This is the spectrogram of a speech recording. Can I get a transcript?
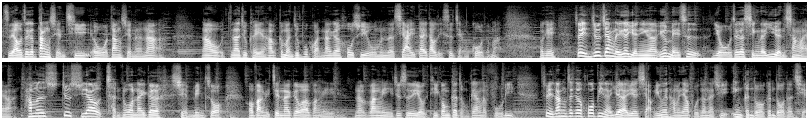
只要这个当选期呃我当选了，那那我那就可以，他根本就不管那个后续我们的下一代到底是怎样过的嘛。OK，所以就这样的一个原因呢，因为每次有这个新的议员上来嘛，他们就需要承诺那个 选民说，我帮你建那个，我要帮你那帮你就是有提供各种各样的福利，所以让这个货币呢越来越小，因为他们要不断的去印更多更多的钱，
